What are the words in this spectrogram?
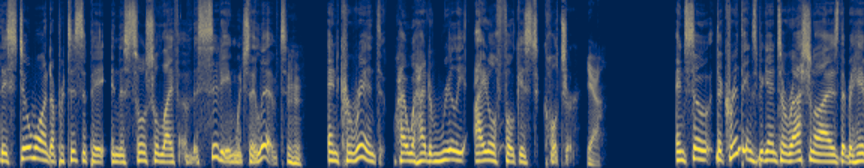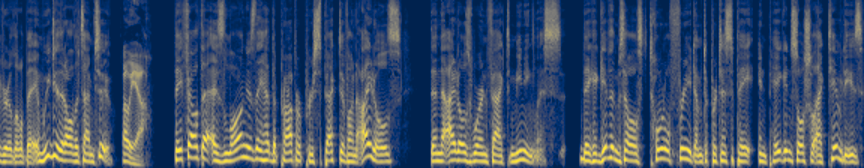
they still wanted to participate in the social life of the city in which they lived. Mhm. And Corinth had, had a really idol focused culture. Yeah. And so the Corinthians began to rationalize their behavior a little bit. And we do that all the time too. Oh yeah. They felt that as long as they had the proper perspective on idols, then the idols were in fact meaningless. They could give themselves total freedom to participate in pagan social activities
